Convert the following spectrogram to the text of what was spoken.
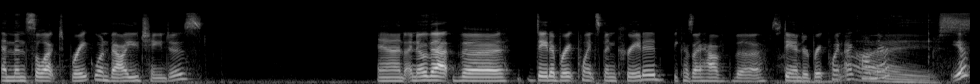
and then select break when value changes. And I know that the data breakpoint's been created because I have the standard breakpoint icon there. Nice. Yep.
